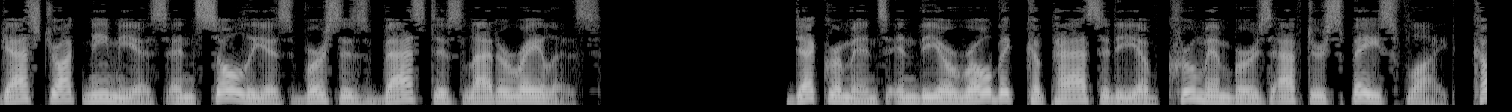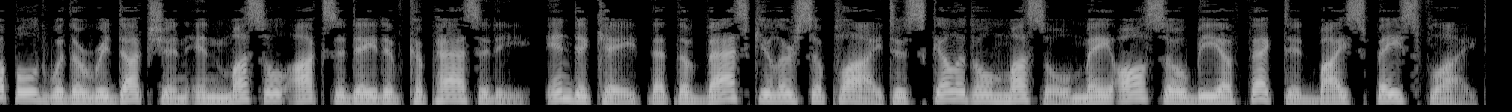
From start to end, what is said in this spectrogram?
gastrocnemius and soleus versus vastus lateralis. Decrements in the aerobic capacity of crewmembers after spaceflight, coupled with a reduction in muscle oxidative capacity, indicate that the vascular supply to skeletal muscle may also be affected by spaceflight.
